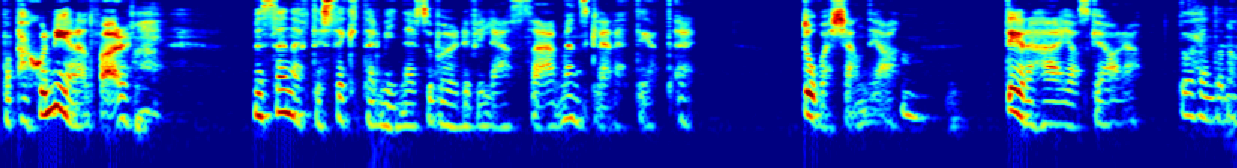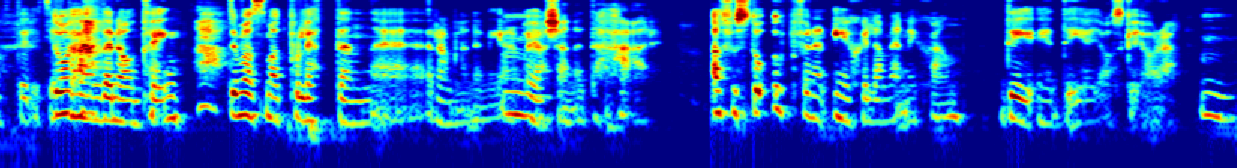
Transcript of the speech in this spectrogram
var passionerad för. Men sen efter sex terminer så började vi läsa mänskliga rättigheter. Då kände jag, Mm. det är det här jag ska göra. Då hände något i ditt hjärta. Då hände någonting. Det var som att poletten eh, ramlade ner Mm. och jag kände det här. Att få stå upp för den enskilda människan, det är det jag ska göra. Mm.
